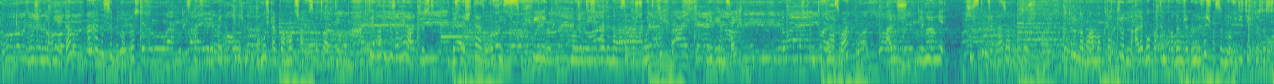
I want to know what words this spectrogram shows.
whole world. Może nie biegam, ale sobie po prostu spaceruję. Pamiętam, kiedyś mi tu ta muśka, jak była młodsza, wskoczyła do tej. Tutaj wody dużo nie ma, bo to jest, myślę, że teraz w obecnej chwili może gdzieś wody na wysokość łydki, nie więcej. Po prostu mi tu wlazła, ale już nie, nie, nie, kij z tym, że wlazła, bo to już no trudno, była mokra, trudno, ale był potem problem, żebym wyszła stąd, bo widzicie, tu jest dosyć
